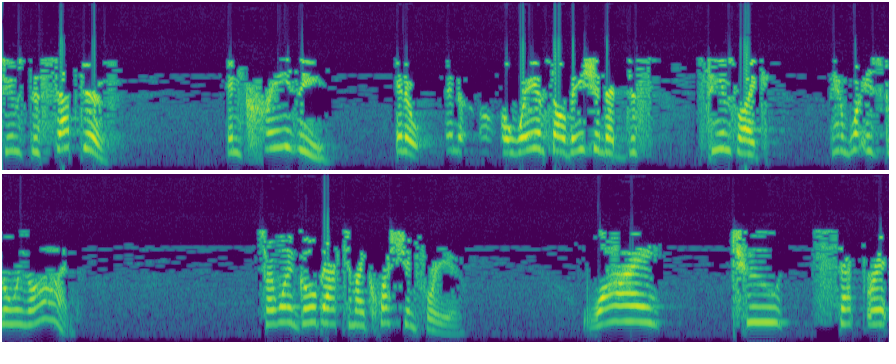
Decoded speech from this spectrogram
seems deceptive and crazy in a, in a way of salvation that just seems like, man, what is going on? So I want to go back to my question for you. Why two separate,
